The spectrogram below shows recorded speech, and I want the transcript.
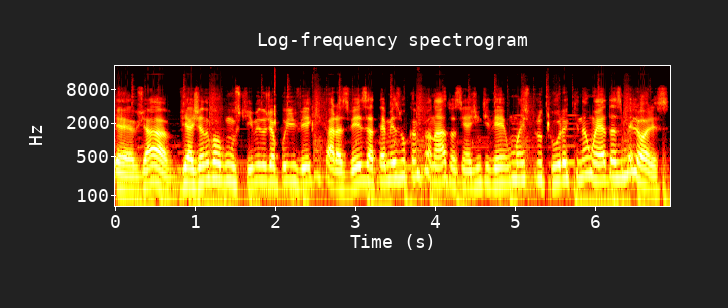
é, já viajando com alguns times, eu já pude ver que, cara, às vezes até mesmo o campeonato, assim, a gente vê uma estrutura que não não é das melhores.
